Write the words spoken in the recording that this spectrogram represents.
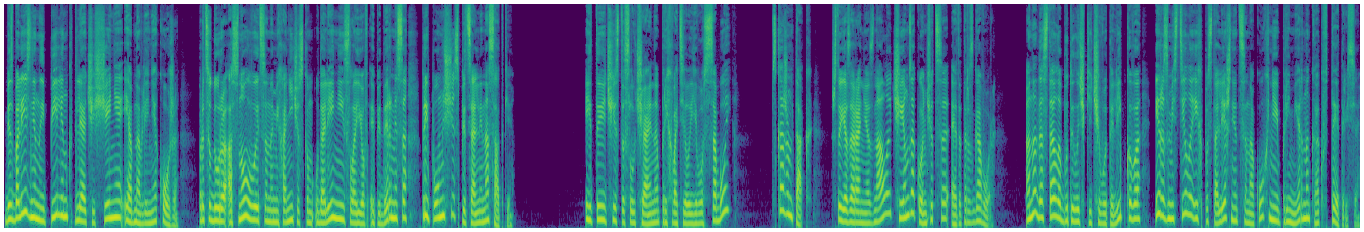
Безболезненный пилинг для очищения и обновления кожи. Процедура основывается на механическом удалении слоев эпидермиса при помощи специальной насадки. И ты чисто случайно прихватила его с собой? Скажем так, что я заранее знала, чем закончится этот разговор. Она достала бутылочки чего-то липкого и разместила их по столешнице на кухне примерно как в Тетрисе.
